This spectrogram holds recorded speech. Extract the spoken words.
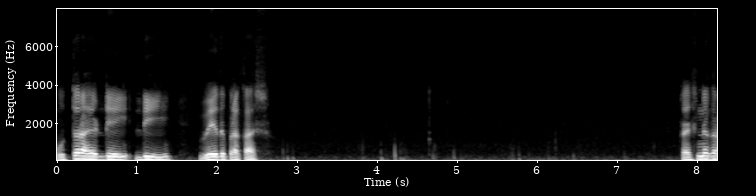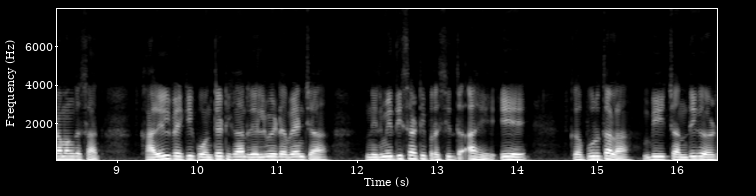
उत्तर आहे डी. डी. वेदप्रकाश. प्रश्न क्रमांक सात खालीलपैकी कोणते ठिकाण रेल्वे डब्यांच्या निर्मितीसाठी प्रसिद्ध आहे? A. Kapurthala B. Chandigarh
